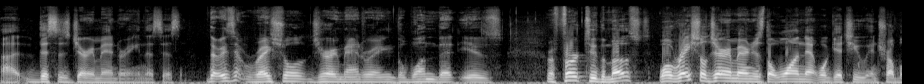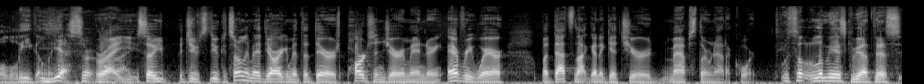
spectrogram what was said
uh, this is gerrymandering and this isn't. There isn't racial gerrymandering the one that is referred to the most? Well, racial gerrymandering is the one that will get you in trouble legally. Yes, sir. Right. right. So, you, but you, you can certainly make the argument that there is partisan gerrymandering everywhere, but that's not going to get your maps thrown out of court. Well, so let me ask you about this.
